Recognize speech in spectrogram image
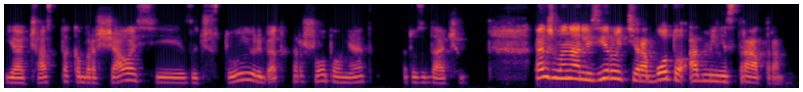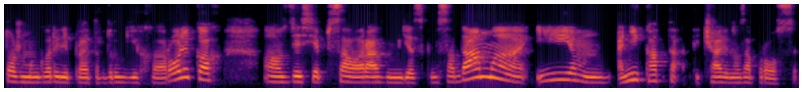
Я часто так обращалась, и зачастую ребята хорошо выполняют эту задачу. Также вы анализируете работу администратора. Тоже мы говорили про это в других э, роликах. А, здесь я писала разным детским садам, э, и они как-то отвечали на запросы.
